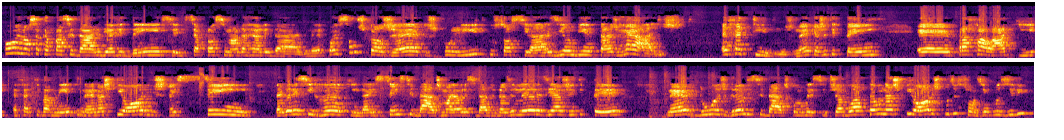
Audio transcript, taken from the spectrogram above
qual é a nossa capacidade de evidência de se aproximar da realidade, né? Quais são os projetos políticos, sociais e ambientais reais, efetivos, né, que a gente tem é, para falar aqui, efetivamente, né, nas piores, nas 100, pegando esse ranking das 100 cidades, maiores cidades brasileiras, e a gente ter né, duas grandes cidades como Recife e Jaboatão nas piores posições, inclusive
